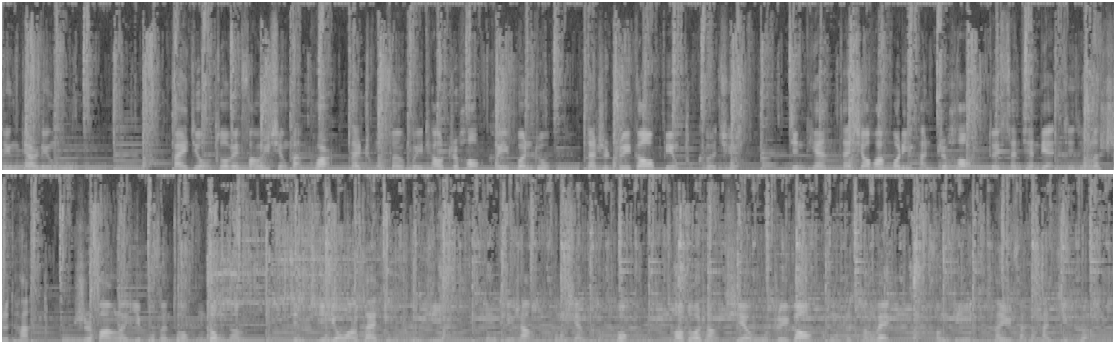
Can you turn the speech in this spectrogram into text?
零点零五。白酒作为防御性板块，在充分回调之后可以关注，但是追高并不可取。今天在消化获利盘之后，对三千点进行了试探，释放了一部分做空动能，近期有望再度冲击。总体上风险可控，操作上切勿追高，控制仓位，逢低参与反弹即可。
